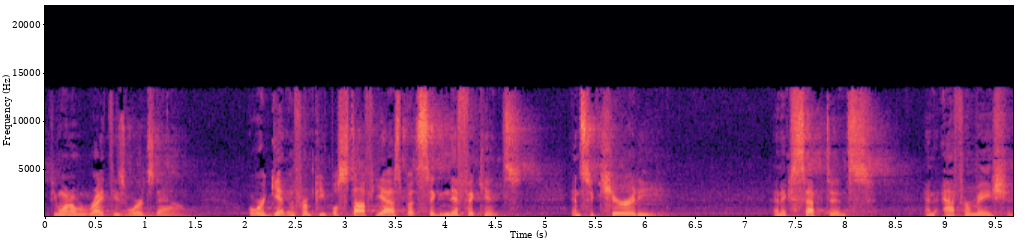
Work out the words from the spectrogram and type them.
If you want to write these words down. What we're getting from people stuff, yes, but significance and security and acceptance and affirmation.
